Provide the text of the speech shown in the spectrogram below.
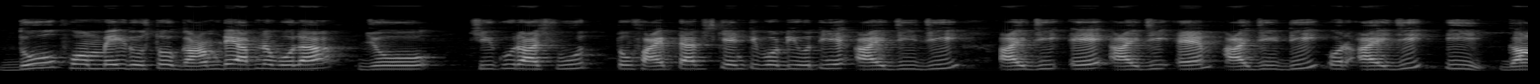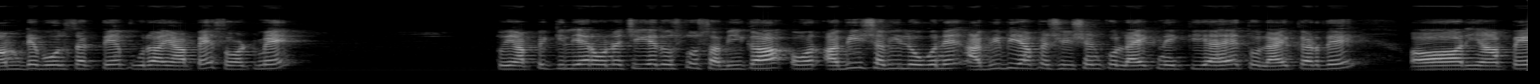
दो फॉर्म में ही दोस्तों, गामडे आपने बोला, जो चीकू राजपूत तो फाइव टाइप्स की एंटीबॉडी होती है आईजीजी आईजीए आईजीएम आईजीडी और आईजीई गामडे बोल सकते हैं पूरा यहाँ पे शॉर्ट में। तो यहाँ पे क्लियर होना चाहिए दोस्तों सभी का। और अभी सभी लोगों ने अभी भी यहाँ पे सेशन को लाइक नहीं किया है तो लाइक कर दे। और यहाँ पे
